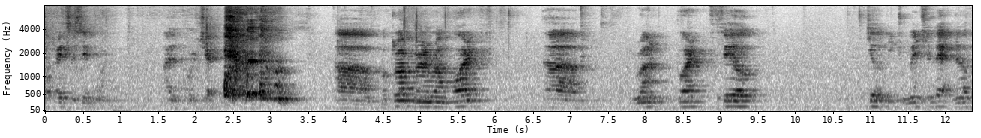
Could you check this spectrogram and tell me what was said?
oh, same one. Didn't a check. Uh, McLaughlin Run Park, uh, Run Park Field. Joe, did you mention that? No?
